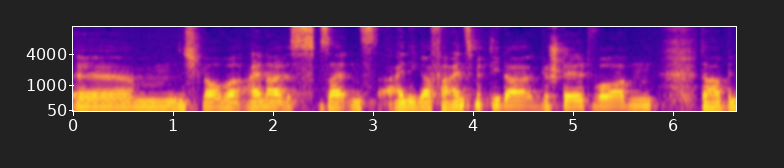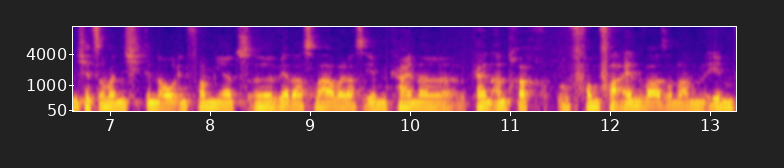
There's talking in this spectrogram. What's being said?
Ähm, ich glaube, einer ist seitens einiger Vereinsmitglieder gestellt worden. Da bin ich jetzt aber nicht genau informiert, äh, wer das war, weil das eben keine, kein Antrag vom Verein war, sondern eben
